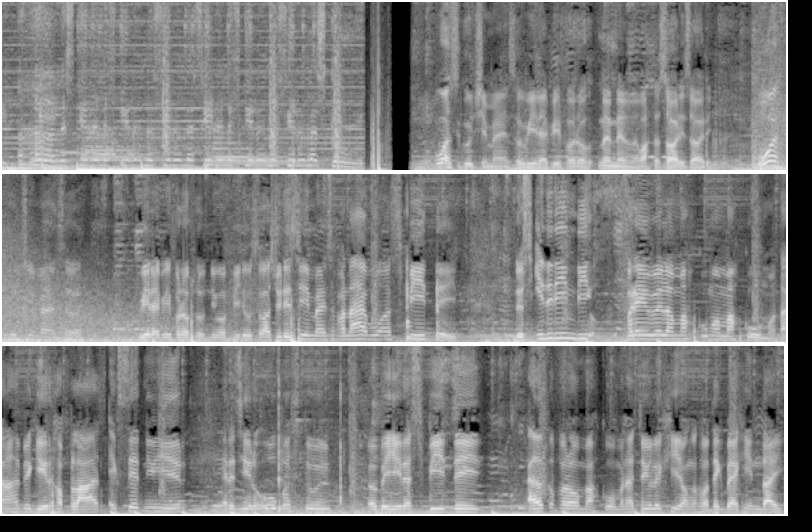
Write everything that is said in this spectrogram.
Uh, let's get it, let's get let's get let's get let's get it, let's go. What's Gucci mensen? Weer heb je voor de... Nee, nee, nee, wacht, sorry, sorry. What's Gucci mensen? Weer heb je voor een gloednieuwe video. Zoals jullie zien mensen, vandaag hebben we een speed date. Dus iedereen die vrijwillig mag komen, mag komen. Dan heb ik hier geplaatst. Ik zit nu hier. Er is hier een open stoel. We hebben hier een speed date. Elke vrouw mag komen. Natuurlijk jongens, want ik ben geen dijk.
